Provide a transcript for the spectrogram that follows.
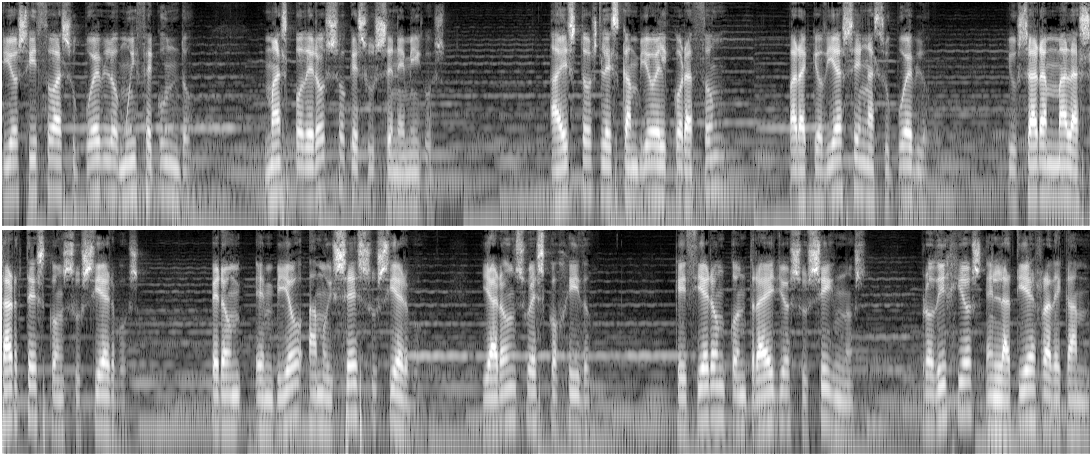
Dios hizo a su pueblo muy fecundo, más poderoso que sus enemigos a estos les cambió el corazón para que odiasen a su pueblo y usaran malas artes con sus siervos. Pero envió a Moisés su siervo y Aarón su escogido, que hicieron contra ellos sus signos, prodigios en la tierra de Cam.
